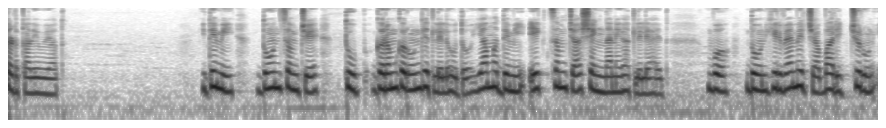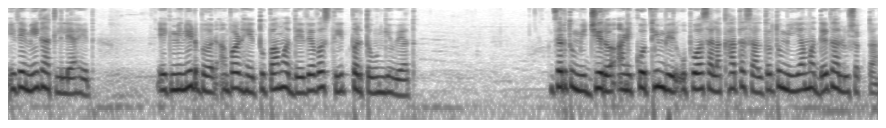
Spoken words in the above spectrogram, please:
तडका देऊयात. इथे मी दोन चमचे तूप गरम करून घेतलेलं होतं. यामध्ये मी एक चमचा शेंगदाणे घातलेले आहेत. व दोन हिरव्या मिरच्या बारीक चिरून इथे मी घातलेल्या आहेत. एक मिनिटभर आपण हे तुपामध्ये व्यवस्थित परतवून घेऊयात. जर तुम्ही जिरं आणि कोथिंबीर उपवासाला खात असाल तर तुम्ही यामध्ये घालू शकता.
